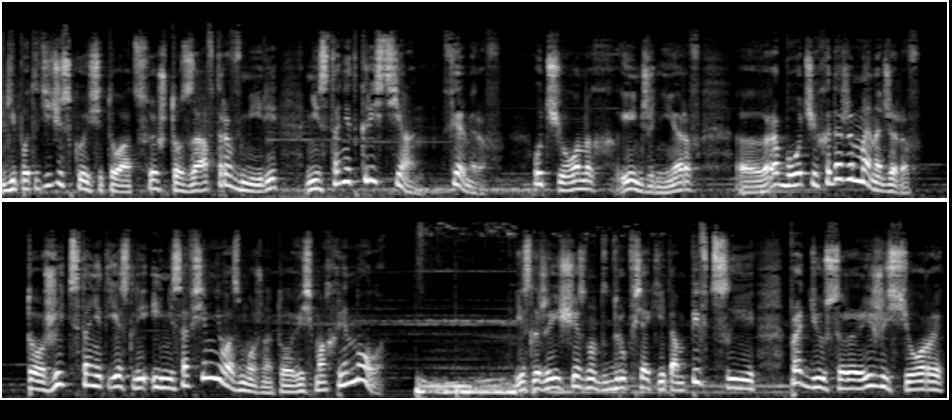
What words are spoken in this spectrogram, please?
гипотетическую ситуацию, что завтра в мире не станет крестьян, фермеров, ученых, инженеров, э, рабочих и даже менеджеров, то жить станет, если и не совсем невозможно, то весьма хреново. Thank you. Если же исчезнут вдруг всякие там певцы, продюсеры, режиссеры,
